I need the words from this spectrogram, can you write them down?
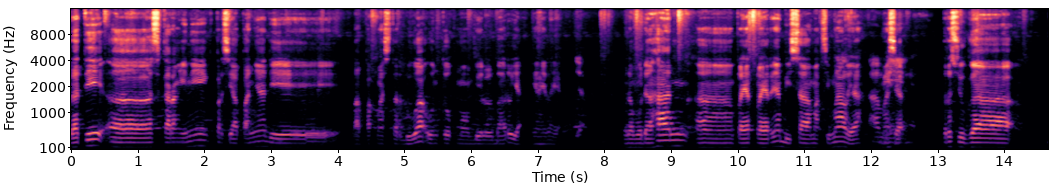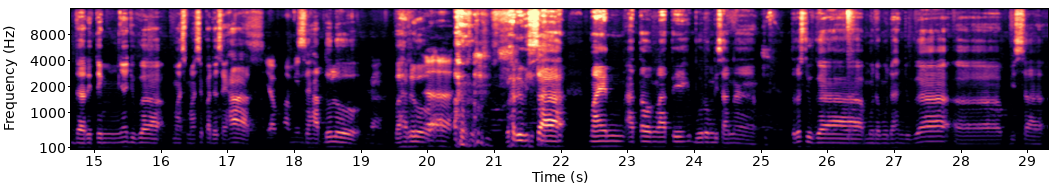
Berarti eh, sekarang ini persiapannya di Lapak Master 2 untuk mobil baru ya, Niaila ya. Ya. Mudah-mudahan eh, player-playernya bisa maksimal ya, Amin. Mas ya. Terus juga dari timnya juga mas-masnya pada sehat. Siap, amin. Sehat dulu. Baru Eh, baru bisa main atau ngelatih burung di sana. Terus juga mudah-mudahan juga eh, bisa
